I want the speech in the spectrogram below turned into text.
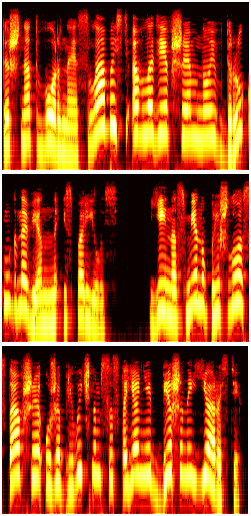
Тошнотворная слабость, овладевшая мной, вдруг мгновенно испарилась. Ей на смену пришло ставшее уже привычным состояние бешеной ярости —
